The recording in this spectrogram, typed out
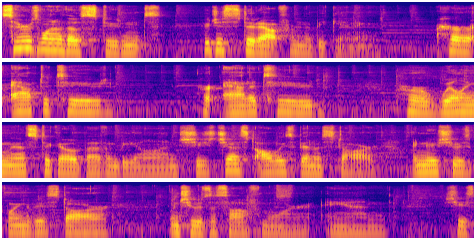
Sara's one of those students who just stood out from the beginning. Her aptitude, her attitude, her willingness to go above and beyond. She's just always been a star. I knew she was going to be a star when she was a sophomore, and she's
